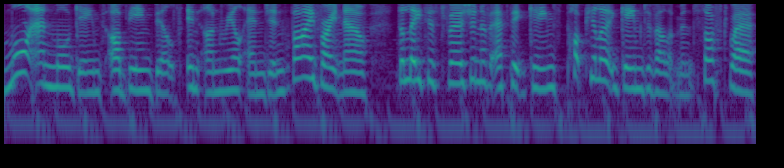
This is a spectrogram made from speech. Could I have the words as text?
More and more games are being built in Unreal Engine 5 right now, the latest version of Epic Games' popular game development software,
